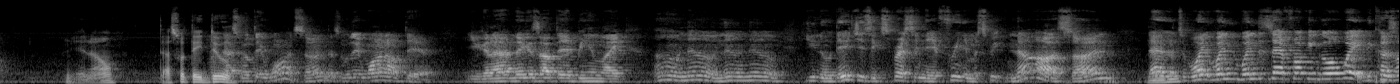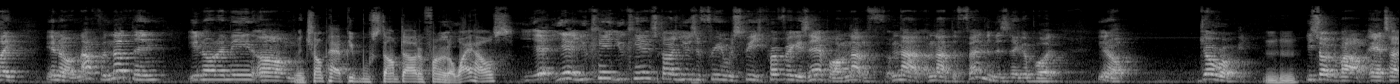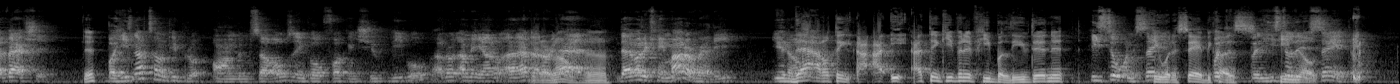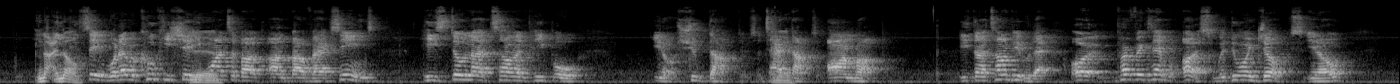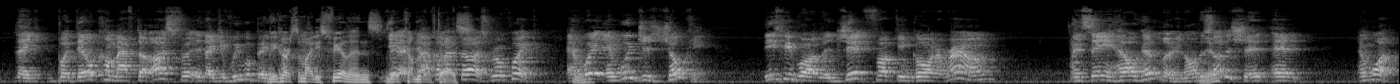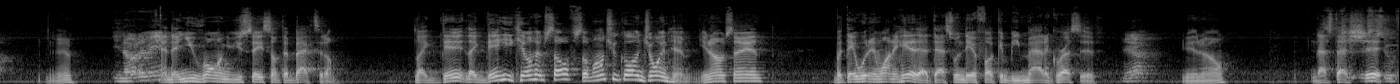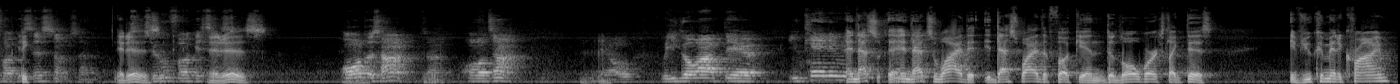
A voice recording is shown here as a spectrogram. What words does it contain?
You know, that's what they do. That's what they want, son. That's what they want out there. You're gonna have niggas out there being like, oh no, no, no. You know, they're just expressing their freedom of speech. Nah, son. That, Mm-hmm. when, when when does that fucking go away? Because like, you know, not for nothing, you know what I mean? Um when Trump had people stomped out in front of the White House, yeah, yeah, you can't you can't start using freedom of speech. Perfect example. I'm not a, I'm not I'm not defending this nigga, but you know, Joe Rogan. Mm-hmm. He's talking about anti-vax shit. Yeah. But he's not telling people to arm themselves and go fucking shoot people. I don't. I mean, I, don't, I haven't I don't know, that. yeah. That would have came out already. You know, that I don't think. I, I I think even if he believed in it, he still wouldn't say. He it. wouldn't say it But- because but, he he still didn't knows. say it. Though. No, I he know. can say whatever kooky shit he wants about about vaccines. He's still not telling people, you know, shoot doctors, attack Yeah. doctors, arm up. He's not telling people that. Or perfect example, us. We're doing jokes. You know, like, but they'll come after us for like if we were big. We hurt somebody's feelings, they yeah, come they'll after come us. after us real quick, and we're and we're just joking. These people are legit fucking going around and saying "Hell Hitler" and all this Yeah. other shit, and and what? Yeah. You know what I mean? And then you wrong if you say something back to them. Like then like then he kill himself, so why don't you go and join him? You know what I'm saying? But they wouldn't want to hear that. That's when they'll fucking be mad aggressive. yeah, You know? That's that it's shit. Two fucking Be- systems, son. it is. Two fucking It is. all the time, son. all the time. You know, when you go out there, you can't even. and that's and that's why the, that's why the fucking the law works like this. If you commit a crime,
